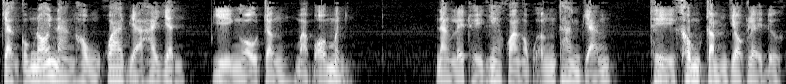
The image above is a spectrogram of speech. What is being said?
chàng cũng nói nàng hồng qua và hai danh, vì ngộ trận mà bỏ mình. Nàng lệ thủy nghe hoàng ngọc ẩn than vãn thì không cầm giọt lệ được.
